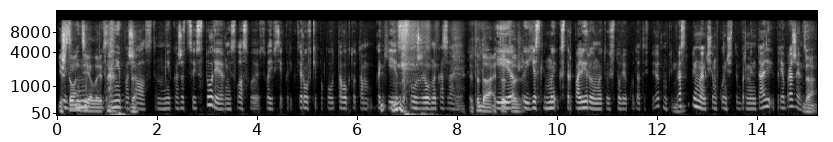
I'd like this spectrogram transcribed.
и что он Извини- делает. Извини, пожалуйста, но мне кажется, история внесла свой, свои все корректировки по поводу того, кто там какие заслужил наказания. Это да, это И тоже. если мы экстраполируем эту историю куда-то вперед, мы прекрасно понимаем, чем кончит и Барменталь, и Преображенский, Да,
